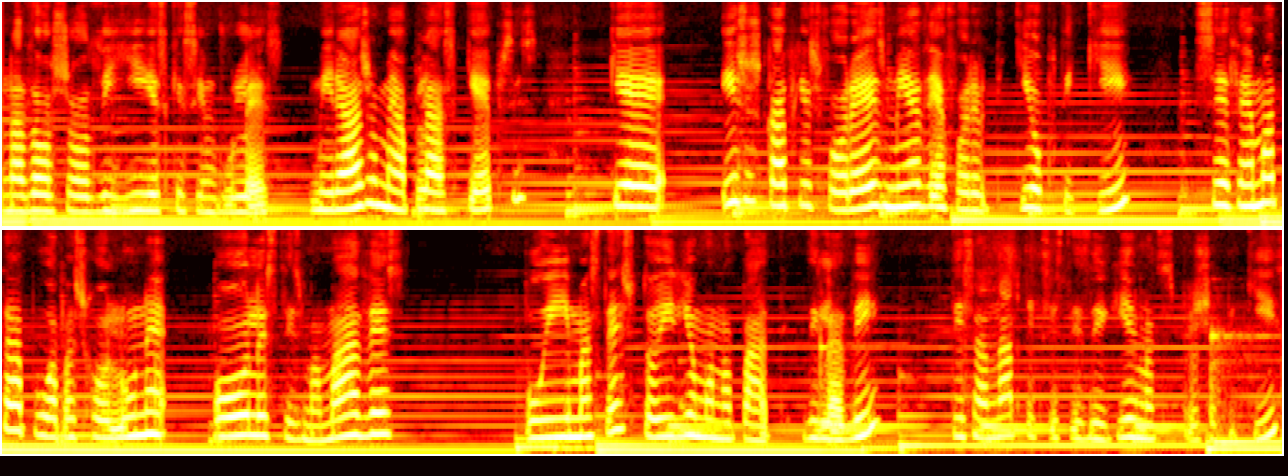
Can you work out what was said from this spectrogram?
να δώσω οδηγίες και συμβουλές. Μοιράζομαι απλά σκέψεις και ίσως κάποιες φορές μία διαφορετική οπτική σε θέματα που απασχολούν όλες τις μαμάδες που είμαστε στο ίδιο μονοπάτι. Δηλαδή της ανάπτυξης της δικής μας της προσωπικής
